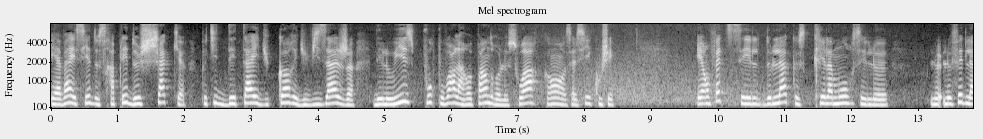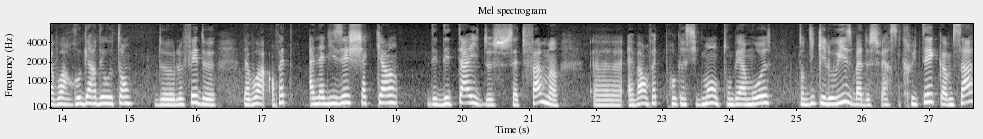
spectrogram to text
et elle va essayer de se rappeler de chaque petit détail du corps et du visage d'Héloïse pour pouvoir la repeindre le soir quand celle-ci est couchée. Et en fait, c'est de là que se crée l'amour, c'est le, le, fait de l'avoir regardé autant, de, le fait de d'avoir en fait analysé chacun des détails de cette femme. Euh, elle va en fait progressivement tomber amoureuse, tandis qu'Héloïse, bah, de se faire scruter comme ça,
